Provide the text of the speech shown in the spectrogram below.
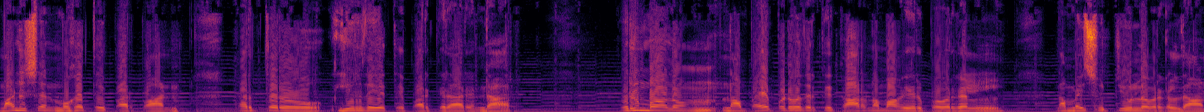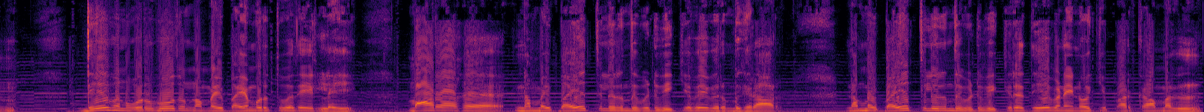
மனுஷன் முகத்தை பார்ப்பான். கர்த்தரோ இருதயத்தை பார்க்கிறார் என்றார். பெரும்பாலும் நாம் பயப்படுவதற்கு காரணமாக இருப்பவர்கள் நம்மை சுற்றியுள்ளவர்கள்தான் தேவன் ஒருபோதும் நம்மை பயமுறுத்துவதே இல்லை. மாறாக நம்மை பயத்திலிருந்து விடுவிக்கவே விரும்புகிறார். நம்மை பயத்திலிருந்து விடுவிக்கிற தேவனை நோக்கி பார்க்காமல்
